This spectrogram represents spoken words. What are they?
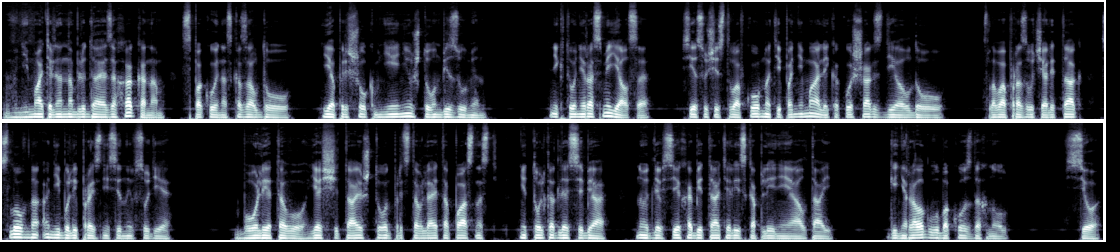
«Внимательно наблюдая за Хаканом», — спокойно сказал Доу, — «я пришел к мнению, что он безумен». Никто не рассмеялся. Все существа в комнате понимали, какой шаг сделал Доу. Слова прозвучали так, словно они были произнесены в суде. Более того, я считаю, что он представляет опасность не только для себя, но и для всех обитателей скопления Алтай. Генерал глубоко вздохнул. Все,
